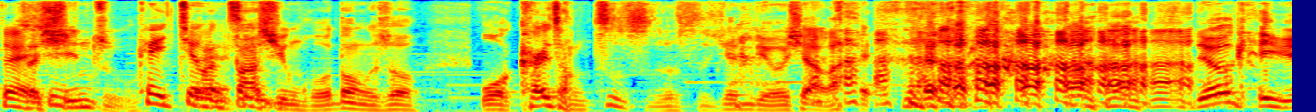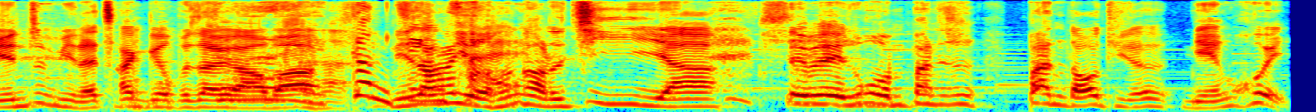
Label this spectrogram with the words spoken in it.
在新竹可以就办大型活动的时候，我开场致辞的时间留下来，留给原住民来唱歌，不是很好吗？你让他有很好的记忆啊，对不对？如果我们办的是半导体的年会，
